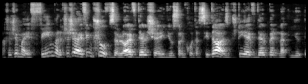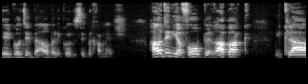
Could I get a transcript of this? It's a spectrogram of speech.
אני חושב שהם עייפים, ואני חושב שעייפים, שוב, זה לא ההבדל שיוסטון יקחו את הסדרה, זה פשוט יהיה הבדל בין אה, גולדן סטייט בארבע לגולדן סטייט בחמש. הרדן יבוא ברבאק, יקלע,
